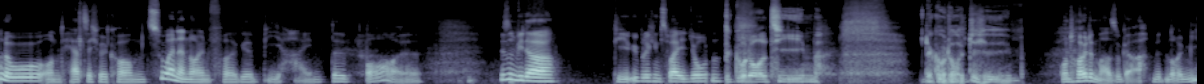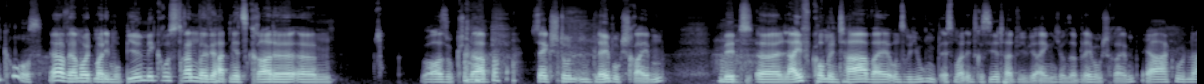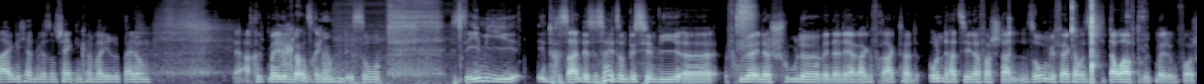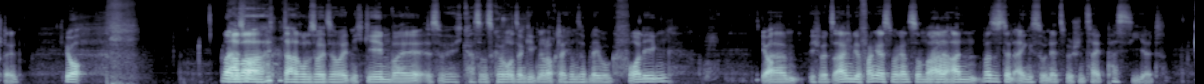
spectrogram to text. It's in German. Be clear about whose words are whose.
Speaker 1: Hallo und herzlich willkommen zu einer neuen Folge Behind the Ball. Wir sind wieder die üblichen zwei Idioten
Speaker 2: The good old team. The good old team.
Speaker 1: und heute mal sogar mit neuen Mikros.
Speaker 2: Ja, wir haben heute mal die mobilen Mikros dran, weil wir hatten jetzt gerade ähm, ja, so knapp sechs Stunden Playbook schreiben mit äh, Live-Kommentar, weil unsere Jugend es mal interessiert hat, wie wir eigentlich unser Playbook schreiben.
Speaker 1: Ja, gut, na, eigentlich hätten wir es uns schenken können, weil die Rückmeldung.
Speaker 2: Ja, Rückmeldung bei
Speaker 1: guck
Speaker 2: unserer
Speaker 1: mal.
Speaker 2: Jugend ist so semi-interessant. Es ist halt so ein bisschen wie äh, früher in der Schule, wenn der Lehrer gefragt hat, und hat es jeder verstanden. So ungefähr kann man sich die dauerhafte Rückmeldung vorstellen.
Speaker 1: Ja. Weil
Speaker 2: Aber darum soll es ja heute nicht gehen, weil es, ich kann, sonst können wir unseren Gegnern auch gleich unser Playbook vorlegen.
Speaker 1: Ja.
Speaker 2: Ähm, ich würde sagen, wir fangen erstmal ganz normal
Speaker 1: Ja.
Speaker 2: an. Was ist denn eigentlich so in der Zwischenzeit passiert?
